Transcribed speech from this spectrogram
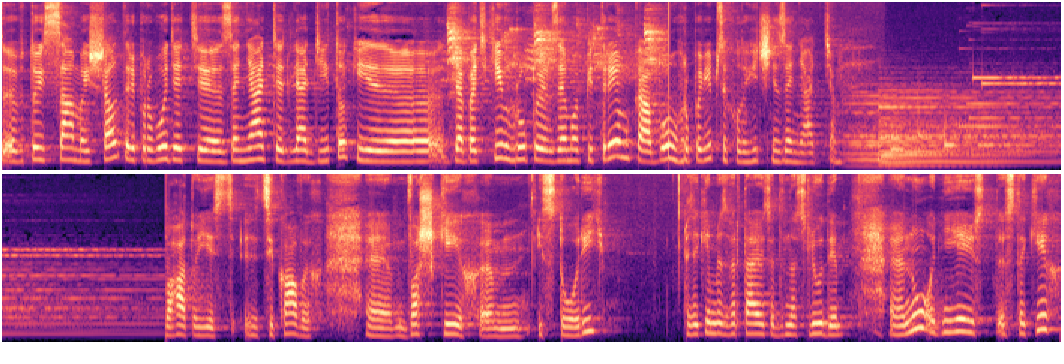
В той самий шелтер і проводять е, заняття для діток і е, для батьків групи взаємопідтримка або групові психологічні заняття. Багато є цікавих, е, важких ем, історій. З якими звертаються до нас люди. Ну, однією з, таких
